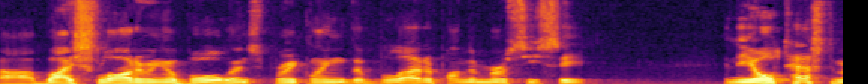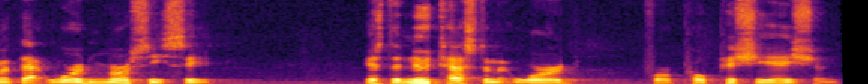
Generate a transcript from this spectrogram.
uh, by slaughtering a bull and sprinkling the blood upon the mercy seat. In the Old Testament, that word mercy seat is the New Testament word for propitiation.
